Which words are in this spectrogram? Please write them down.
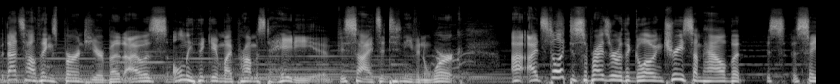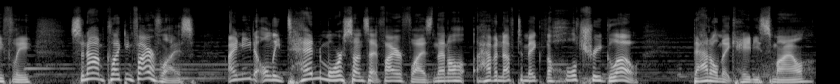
That's how things burned here, but I was only thinking of my promise to Haiti. Besides, it didn't even work. I- would still like to surprise her with a glowing tree somehow, but safely. So now I'm collecting fireflies. I need only 10 more sunset fireflies, and then I'll have enough to make the whole tree glow. That'll make Haiti smile.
